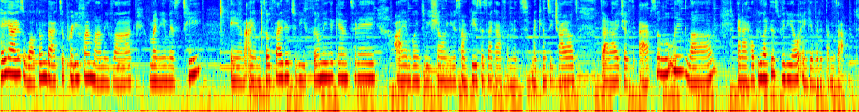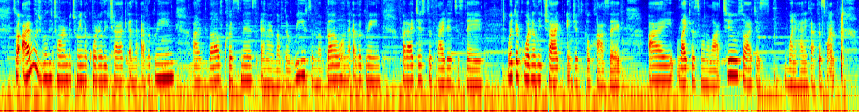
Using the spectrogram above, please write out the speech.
Hey guys, welcome back to Pretti-Fun Mommy Vlog. My name is T and I am so excited to be filming again today. I am going to be showing you some pieces I got from Mackenzie Childs that I just absolutely love and I hope you like this video and give it a thumbs up. So I was really torn between the Courtly Check and the evergreen. I love Christmas and I love the wreaths and the bow on the evergreen but I just decided to stay with the Courtly Check and just go classic. I like this one a lot too, so I just went ahead and got this one.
